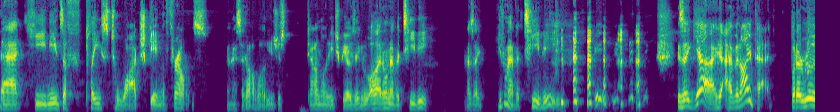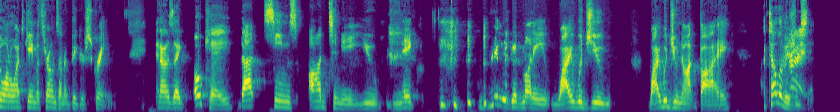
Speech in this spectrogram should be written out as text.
that he needs a f- place to watch Game of Thrones. And I said, Oh, well, you just download HBO. He's like, Well, I don't have a TV. I was like, You don't have a TV? He's like, Yeah, I have an iPad, but I really want to watch Game of Thrones on a bigger screen. And I was like, Okay, that seems odd to me. You make really good money. Why would you? Why would you not buy a television right. set?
